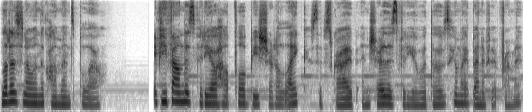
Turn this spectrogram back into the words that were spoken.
Let us know in the comments below. If you found this video helpful, be sure to like, subscribe, and share this video with those who might benefit from it.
